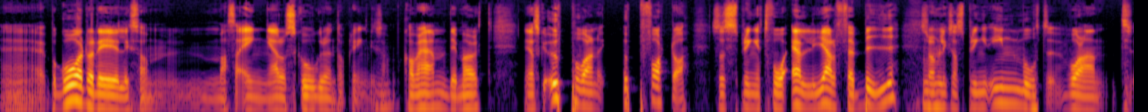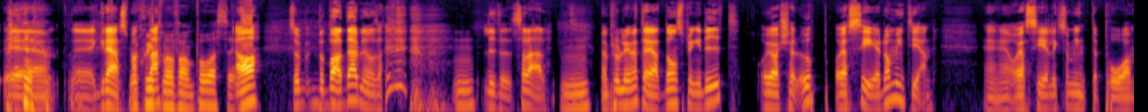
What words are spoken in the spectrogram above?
Eh, på gård och det är liksom massa ängar och skog runt omkring liksom. Mm. Kommer hem, det är mörkt. När jag ska upp på våran uppfart då, så springer två älgar förbi, så Mm. de liksom springer in mot våran eh, eh, Då skiter gräsmatta. man fan på sig Ja, så bara där blir man så här, mm. lite sådär. Mm. Men problemet är att de springer dit, och jag kör upp, och jag ser dem inte igen. Eh, och jag ser liksom inte på,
